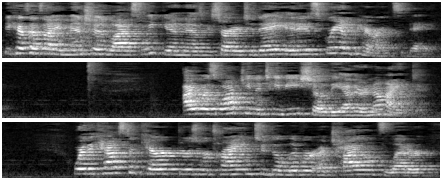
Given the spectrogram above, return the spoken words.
Because as I mentioned last weekend, as we started today, it is Grandparents' Day. I was watching a TV show the other night where the cast of characters were trying to deliver a child's letter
